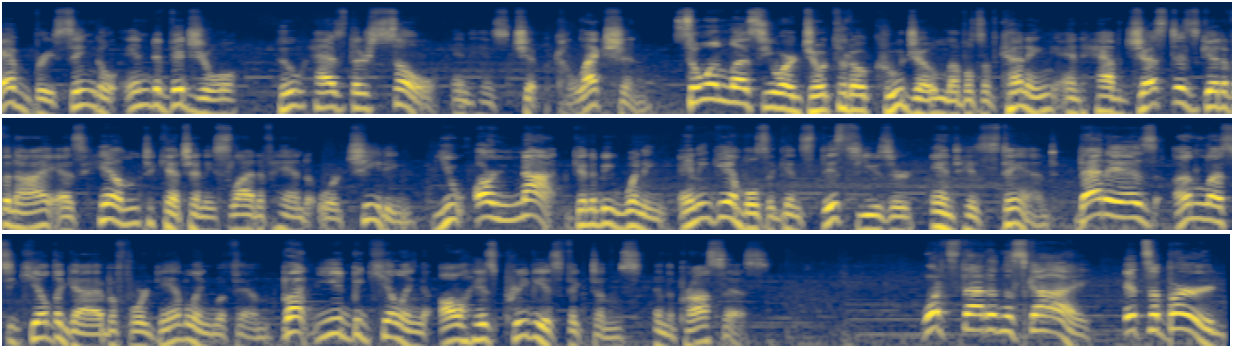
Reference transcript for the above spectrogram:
every single individual who has their soul in his chip collection. So unless you are Jotaro Kujo levels of cunning and have just as good of an eye as him to catch any sleight of hand or cheating, you are not going to be winning any gambles against this user and his stand. That is, unless you kill the guy before gambling with him, but you'd be killing all his previous victims in the process. What's that in the sky? It's a bird.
